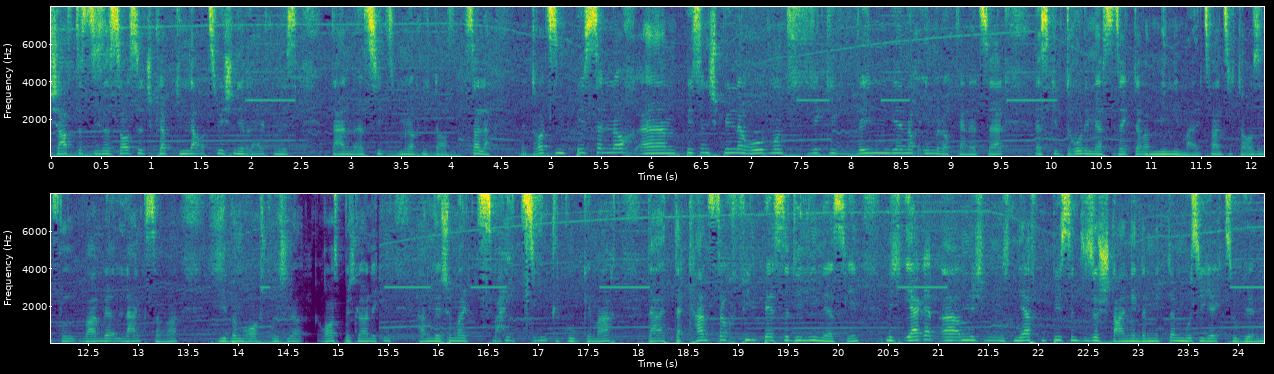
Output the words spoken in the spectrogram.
schafft, dass dieser Sausage Cup genau zwischen den Reifen ist, dann äh, sitzt man noch nicht auf. Soll und trotzdem ein bisschen noch, ähm, bisschen Spiel nach oben und hier gewinnen wir noch immer noch keine Zeit. Es gibt rot im ersten Sektor, aber minimal. 20.000 waren wir langsamer. Hier beim Rausbeschleunigen haben wir schon mal zwei Zehntel gut gemacht. Da, da kannst du auch viel besser die Linie sehen. Mich ärgert, äh, mich, mich nervt ein bisschen diese Stange in der Mitte, muss ich echt zugeben.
